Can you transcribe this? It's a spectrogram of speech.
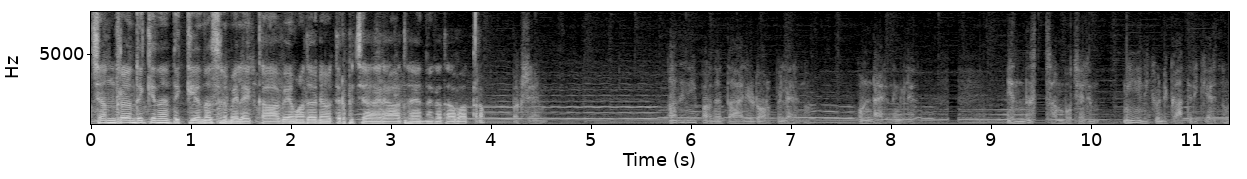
ചന്ദ്രന്തിക്കുന്ന ദിക്കിൽ എന്ന സിനിമയിലെ കാവ്യമാധവൻ അവതരിപ്പിച്ച രാധ എന്ന കഥാപാത്രം. പക്ഷേ അതിനീ പറഞ്ഞ താലിയുടെ ഉറപ്പില്ലായിരുന്നു. ഉണ്ടായിരുന്നെങ്കിൽ എന്ത് സംഭവിച്ചാലും നീ എനിക്ക് വേണ്ടി കാത്തിരിക്കായിരുന്നു.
